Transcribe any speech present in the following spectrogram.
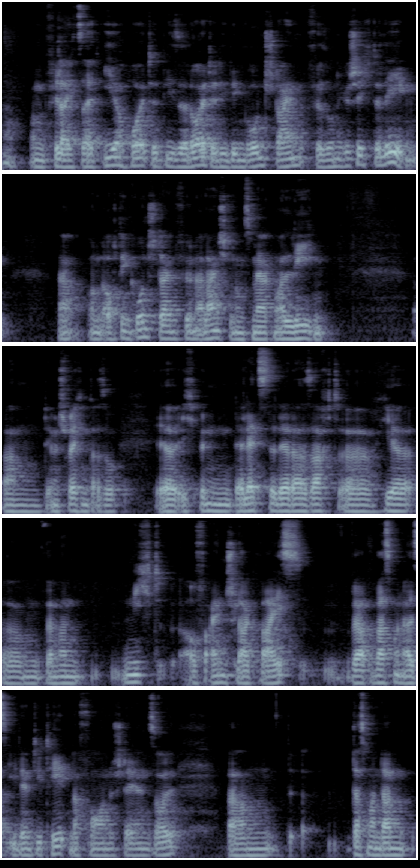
Ja. Und vielleicht seid ihr heute diese Leute, die den Grundstein für so eine Geschichte legen. Ja. Und auch den Grundstein für ein Alleinstellungsmerkmal legen. Ähm, dementsprechend, also äh, ich bin der Letzte, der da sagt, äh, hier, ähm, wenn man nicht auf einen Schlag weiß, was man als Identität nach vorne stellen soll, ähm, dass man dann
